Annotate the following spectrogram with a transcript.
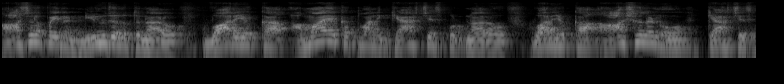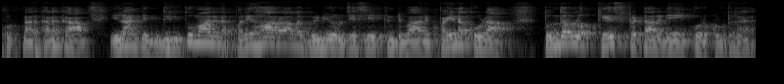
ఆశలపైన నీళ్ళు జల్లుతున్నారు. వారి యొక్క యొక్క అమాయకత్వాన్ని క్యాష్ చేసుకుంటున్నారు వారి యొక్క ఆశలను క్యాష్ చేసుకుంటున్నారు. కనుక ఇలాంటి దిక్కుమాలిన పరిహారాల వీడియోలు చేసేటువంటి వారి పైన కూడా తొందరలో కేసు పెట్టాలని కోరుకుంటున్నాను.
